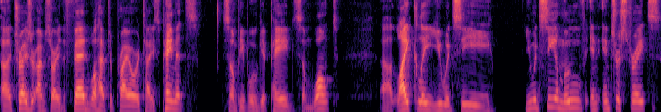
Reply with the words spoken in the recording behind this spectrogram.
uh, treasurer, I'm sorry, the Fed will have to prioritize payments. Some people will get paid, some won't. Uh, likely, you would see you would see a move in interest rates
